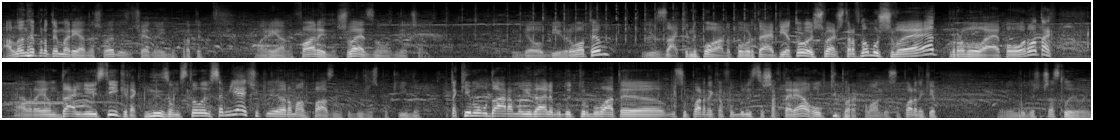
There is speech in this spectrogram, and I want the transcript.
Але не проти Мар'яна Шведа, звичайно, і не проти Мар'яна Фарини. Швед знову з м'ячем. Йде обігрувати. І Закі непогано повертає п'ятою. Швед штрафному. Швед пробиває по воротах. А в район дальньої стійки так низом стелився м'ячик. І Роман Пазенко дуже спокійно. Такими ударами і далі будуть турбувати суперника футболіста Шахтаря, голкіпера команди суперників. Він буде щасливий.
